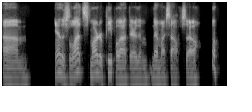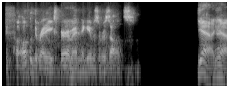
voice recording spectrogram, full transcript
um, yeah, there's a lot smarter people out there than than myself. So Hopefully, they're ready to experiment and they gave us the results. Yeah, Yeah. yeah.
